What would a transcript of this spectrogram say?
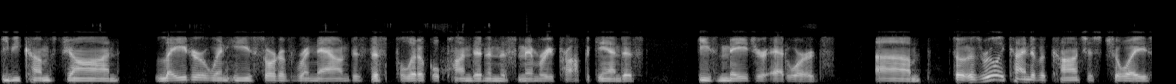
he becomes John. Later, when he's sort of renowned as this political pundit and this memory propagandist, he's Major Edwards. Um, so it was really kind of a conscious choice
